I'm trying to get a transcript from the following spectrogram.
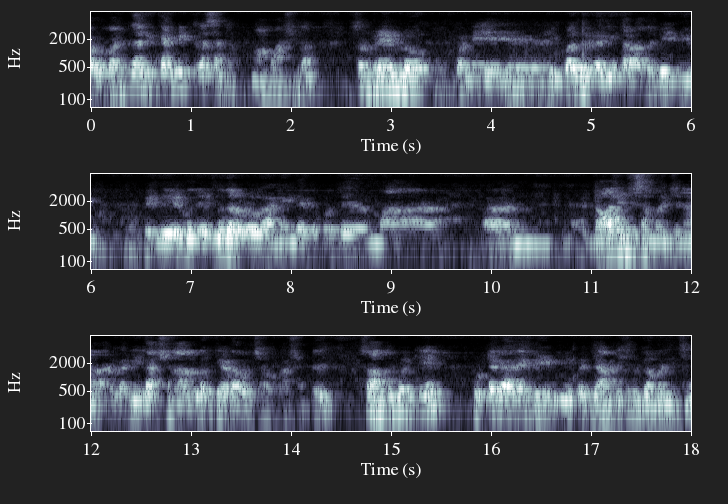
అవకాశం. దానికి కెమిక్ స్ట్రెస్ అంటాం మా భాషలో. సో బ్రెయిన్లో కొన్ని ఇబ్బందులు కలిగి తర్వాత బేబీ ఎరుగు ఎదుగుదలలో కానీ లేకపోతే మా నాలెడ్జ్ సంబంధించిన ఇవన్నీ లక్షణాలలో తేడా వచ్చే అవకాశం ఉంటుంది. సో అందుకొరకే పుట్టగానే బేబీ యొక్క జాండీస్ను గమనించి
